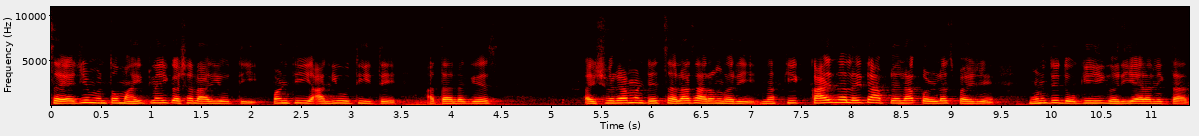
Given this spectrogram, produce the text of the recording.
सयाजी म्हणतो माहीत नाही कशाला आली होती पण ती आली होती इथे. आता लगेच ऐश्वर्या म्हणते चला सारंग घरी. नक्की काय झालंय ते आपल्याला कळलंच पाहिजे. म्हणून ते दोघेही घरी यायला निघतात.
